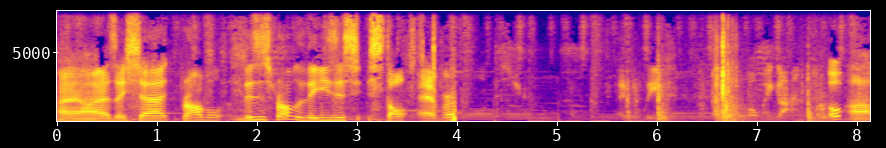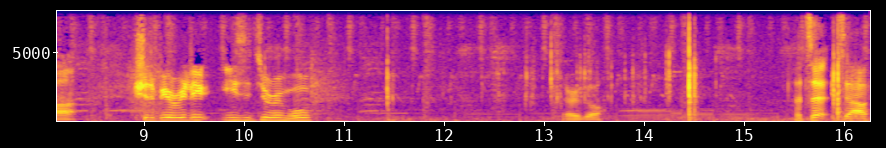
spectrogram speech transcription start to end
Uh, as I said probably this is probably the easiest install ever. I believe. Oh my god. Oh uh should be really easy to remove there we go. That's it. It's out.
